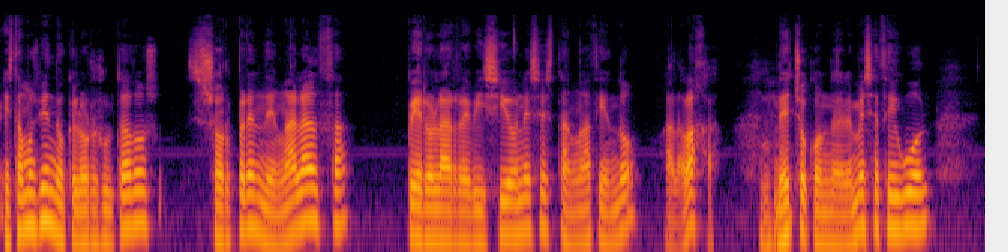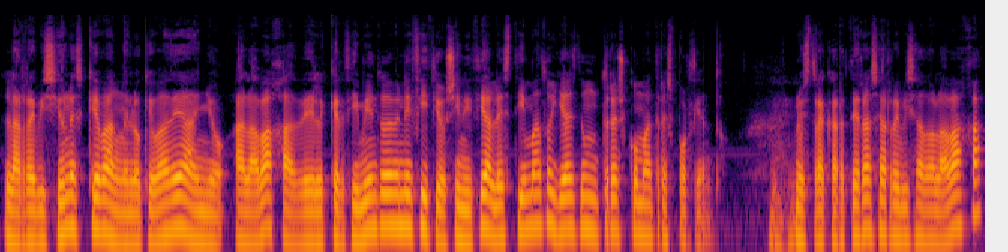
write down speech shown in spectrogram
estamos viendo que los resultados sorprenden al alza, pero las revisiones están haciendo a la baja. De hecho, con el MSCI World, las revisiones que van en lo que va de año a la baja del crecimiento de beneficios inicial estimado ya es de un 3,3%. Nuestra cartera se ha revisado a la baja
